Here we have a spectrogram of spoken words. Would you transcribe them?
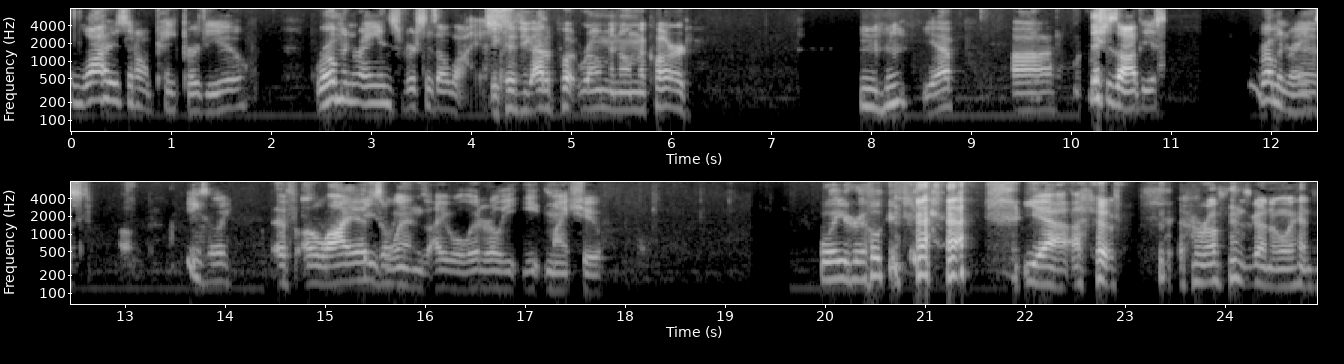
Why is it on pay per view? Roman Reigns versus Elias. Because you got to put Roman on the card. Mm-hmm. Yep. Uh, this is obvious. Roman Reigns easily. if Elias Easily. wins, I will literally eat my shoe. Will you really? yeah, Roman's gonna win.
